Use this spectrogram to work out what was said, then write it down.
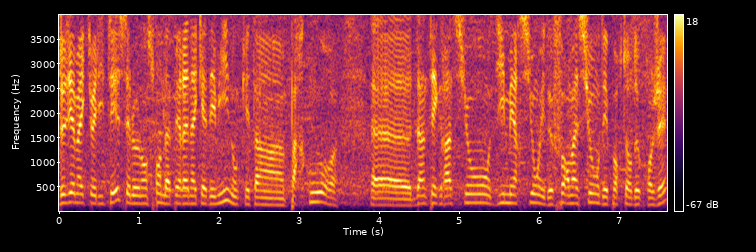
Deuxième actualité, c'est le lancement de la Pérenne Academy, donc qui est un parcours euh, d'intégration, d'immersion et de formation des porteurs de projets.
